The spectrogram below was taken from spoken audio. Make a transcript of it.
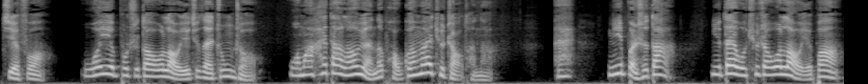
姐夫，我也不知道我姥爷就在中州，我妈还大老远的跑关外去找他呢。哎，你本事大，你带我去找我姥爷吧，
